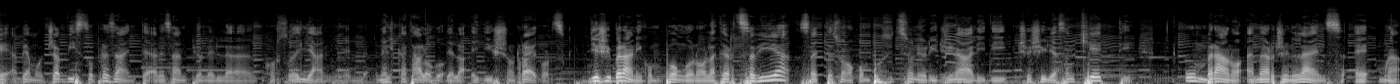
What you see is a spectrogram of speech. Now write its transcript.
che abbiamo già visto presente ad esempio nel corso degli anni nel, nel, catalogo della Edition Records. Dieci brani compongono la terza via, sette sono composizioni originali di Cecilia Sanchietti, un brano Emerging Lens è una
